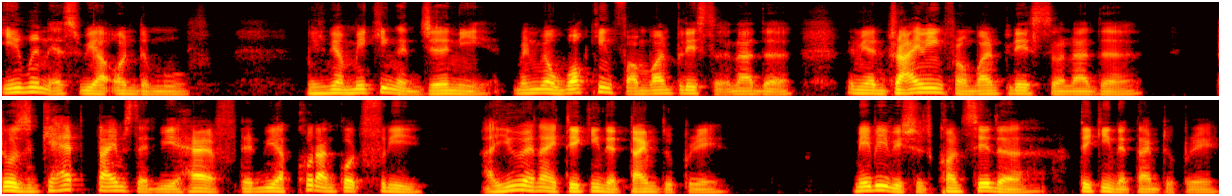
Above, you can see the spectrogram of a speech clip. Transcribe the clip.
even as we are on the move? When we are making a journey, when we are walking from one place to another, when we are driving from one place to another, those gap times that we have, that we are quote unquote free, are you and I taking the time to pray? Maybe we should consider taking the time to pray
